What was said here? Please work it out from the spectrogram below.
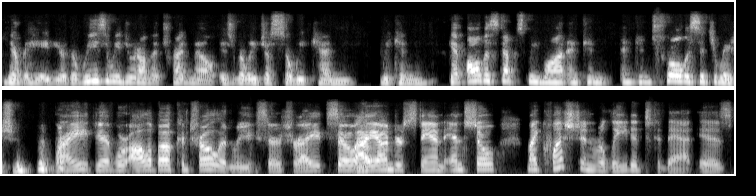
their behavior. The reason we do it on the treadmill is really just so we can we can get all the steps we want and can and control the situation. right. Yeah, we're all about control and research, right? So yep. I understand. And so my question related to that is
